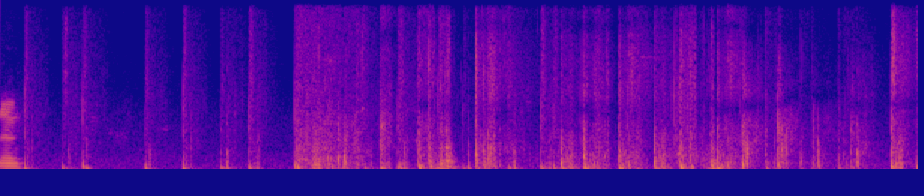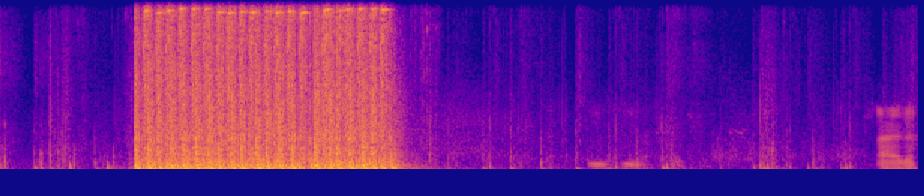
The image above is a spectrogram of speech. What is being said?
หนึ่งอืมอืมตายแล้ว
